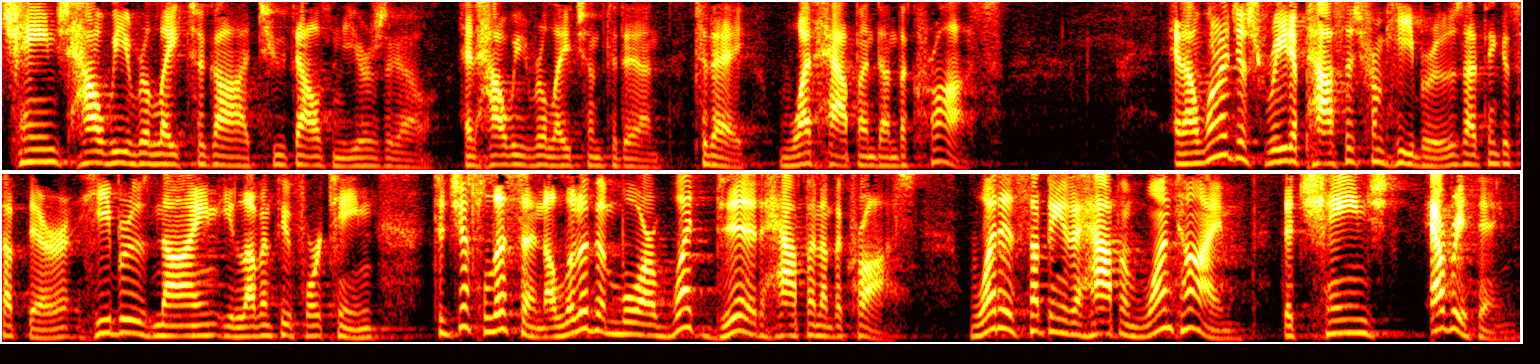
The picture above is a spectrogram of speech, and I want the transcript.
changed how we relate to God 2,000 years ago and how we relate to Him today. today. What happened on the cross? And I want to just read a passage from Hebrews. I think it's up there. Hebrews 9, 11 through 14. To just listen a little bit more. What did happen on the cross? What is something that happened one time that changed everything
